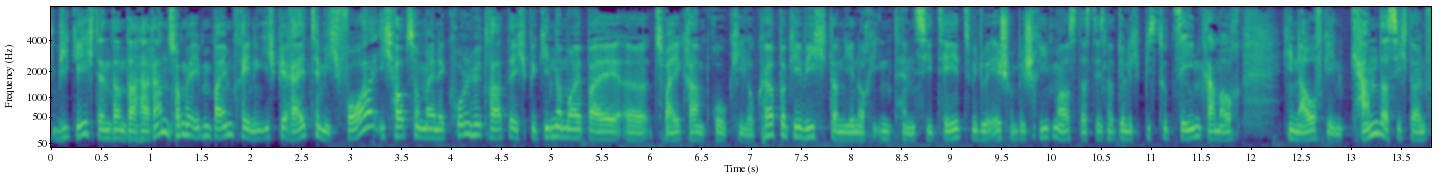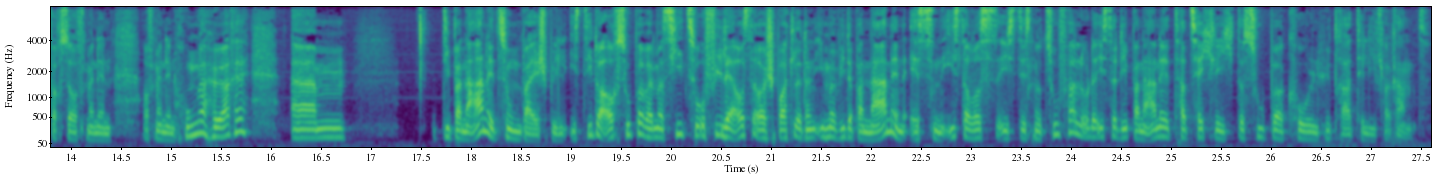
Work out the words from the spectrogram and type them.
Wie gehe ich denn dann da heran? Sagen wir eben beim Training. Ich bereite mich vor, ich habe so meine Kohlenhydrate, ich beginne mal bei äh, Gramm pro Kilo Körpergewicht, dann je nach Intensität, wie du eh schon beschrieben hast, dass das natürlich bis zu zehn Gramm auch hinaufgehen kann, dass ich da einfach so auf meinen, auf meinen Hunger höre. Ähm, die Banane zum Beispiel, ist die da auch super, weil man sieht so viele Ausdauersportler dann immer wieder Bananen essen. Ist da was, ist das nur Zufall oder ist da die Banane tatsächlich der super Kohlenhydrate-Lieferant?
